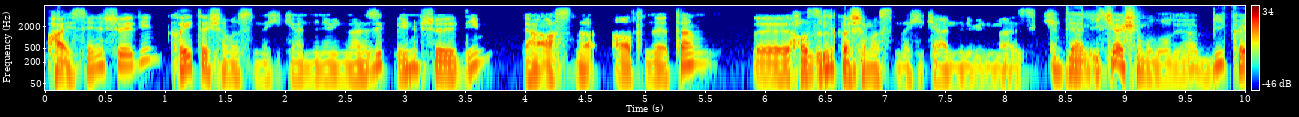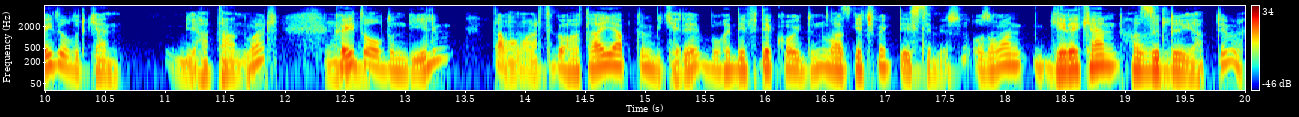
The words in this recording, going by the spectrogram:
Hayır senin söylediğin kayıt aşamasındaki kendini bilmezlik. Benim söylediğim ya aslında altında yatan e, hazırlık aşamasındaki kendini bilmezlik. Yani iki aşamalı oluyor. Bir kayıt olurken bir hatan var. Hmm. Kayıt oldun diyelim. Tamam artık o hatayı yaptın bir kere. Bu hedefi de koydun. Vazgeçmek de istemiyorsun. O zaman gereken hazırlığı yap değil mi?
